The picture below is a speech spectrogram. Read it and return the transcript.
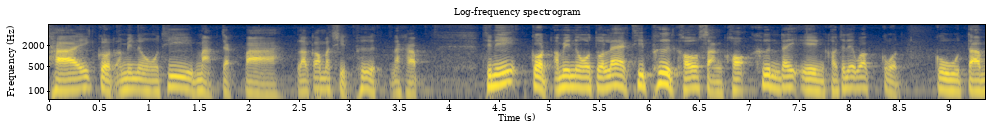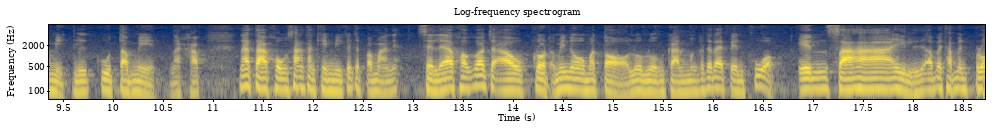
ใช้กรดอะมิโนที่หมักจากปลาแล้วก็มาฉีดพืชนะครับทีนี้กรดอะมิโนตัวแรกที่พืชเขาสังเคราะห์ขึ้นได้เอง เขาจะเรียกว่ากรด กูตามิกหรือกูตาเมตนะครับหน้าตาโครงสร้างทางเคมีก็จะประมาณนี้เสร็จแล้วเขาก็จะเอากรดอะมิโนมาต่อรวมๆกัน มันก็จะได้เป็นพวกเอนไซม์หรือเอาไปทำเป็นโปร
